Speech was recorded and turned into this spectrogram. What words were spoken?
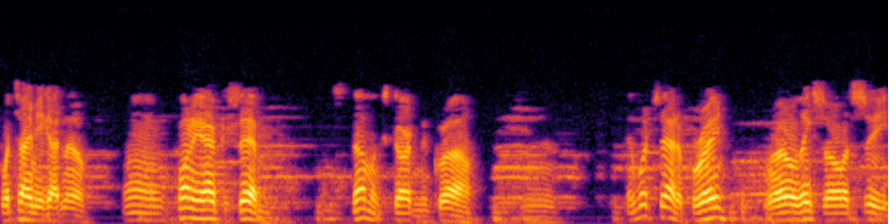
What time you got now? Uh, 20 after 7. Stomach's starting to growl. And what's that, a parade? Well, I don't think so. Let's see.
